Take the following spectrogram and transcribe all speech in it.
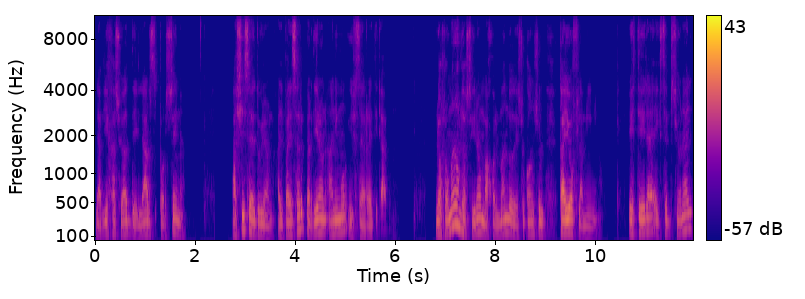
la vieja ciudad de Lars Porcena. Allí se detuvieron, al parecer perdieron ánimo y se retiraron. Los romanos los siguieron bajo el mando de su cónsul Caio Flaminio. Este era excepcional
